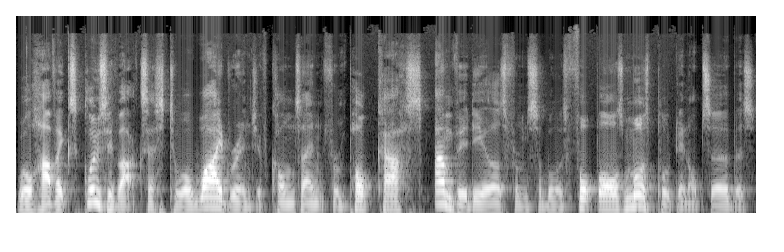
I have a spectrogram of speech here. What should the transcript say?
will have exclusive access to a wide range of content from podcasts and videos from some of football's most plugged in observers.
